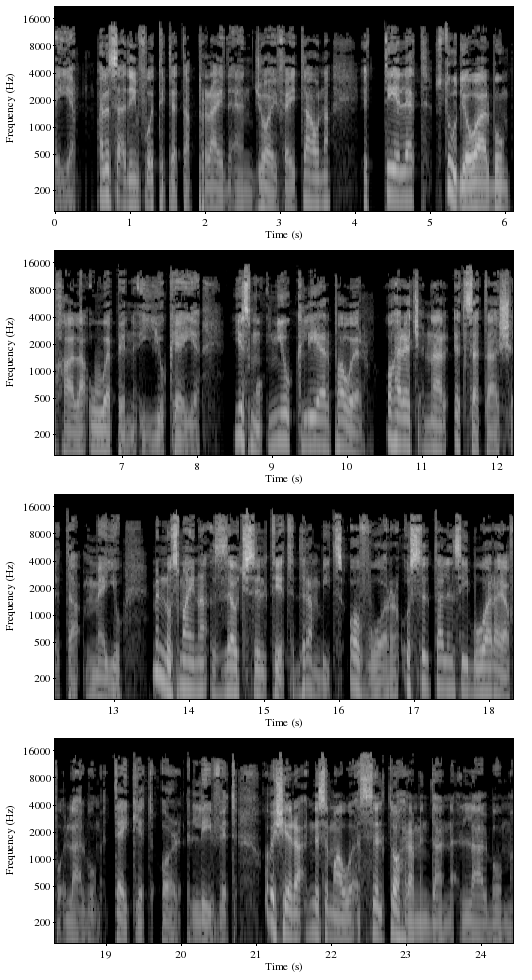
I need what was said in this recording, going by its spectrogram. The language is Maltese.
Bħalissa qegħdin fuq it-tikketta Pride and Joy fejn tawna it-tielet studio album bħala Weapon UK jismu Nuclear Power u ħareġ nhar it-19 ta' Mejju. Minnu smajna żewġ siltiet Drum Beats of War u s-silta li nsibu warajha fuq l-album Take It or Leave It. U biex jira nisimgħu silt oħra minn dan l-album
